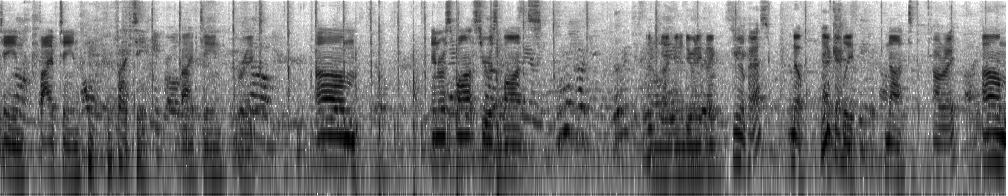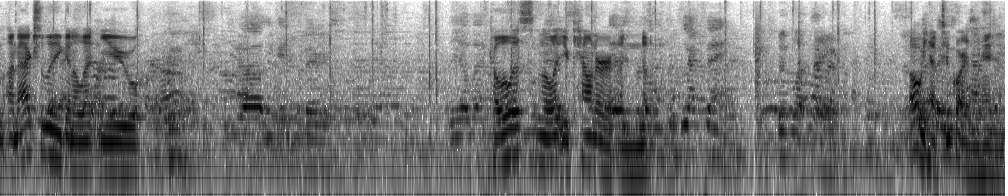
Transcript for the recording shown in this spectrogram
Teen. Five teen. Five team. Five teen. Correct. Um, in response to your response, I'm not gonna do anything. You gonna pass? No, actually, not. All right. Um, I'm actually gonna let you colorless. I'm gonna let you counter another. Oh, you have two cards in hand.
